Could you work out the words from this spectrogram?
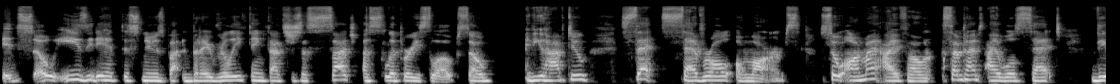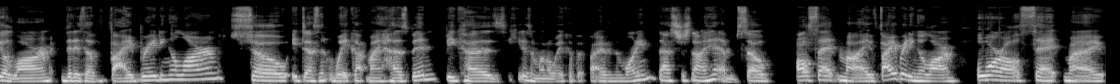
It's so easy to hit the snooze button, but I really think that's just a, such a slippery slope. So if you have to set several alarms. So on my iPhone, sometimes I will set the alarm that is a vibrating alarm. So it doesn't wake up my husband because he doesn't want to wake up at five in the morning. That's just not him. So I'll set my vibrating alarm or I'll set my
